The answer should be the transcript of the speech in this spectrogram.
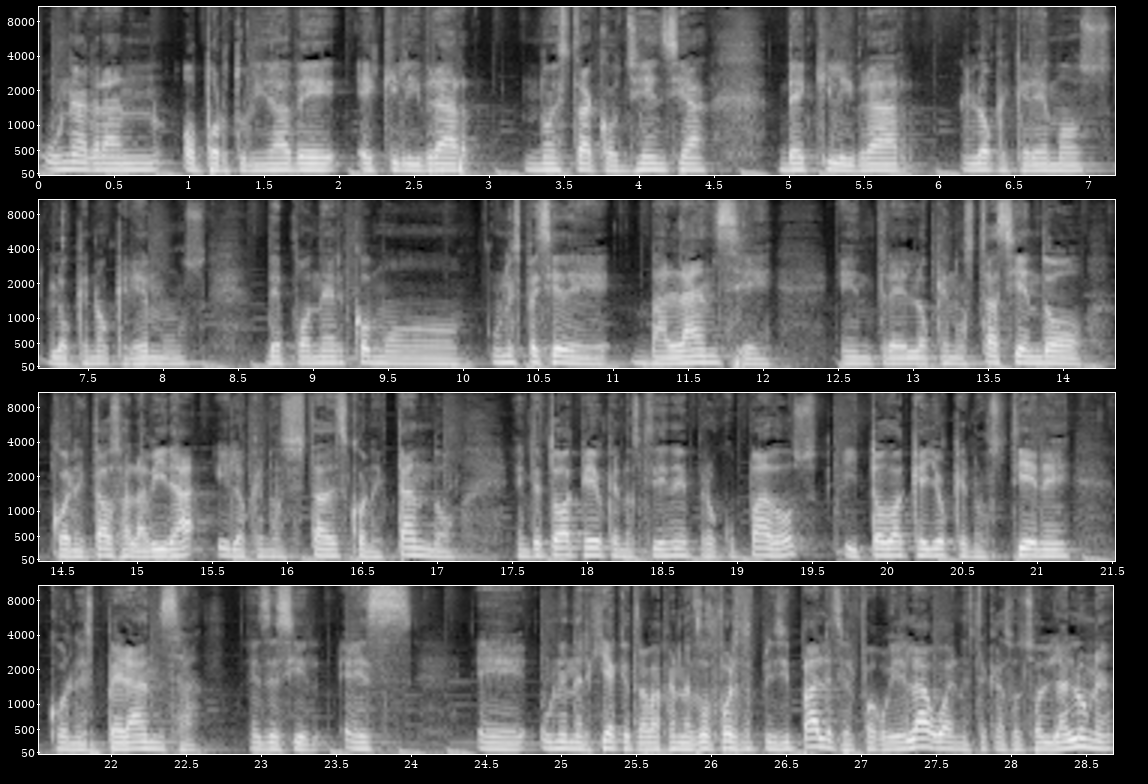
una gran oportunidad de equilibrar nuestra conciencia, de equilibrar lo que queremos, lo que no queremos, de poner como una especie de balance entre lo que nos está haciendo conectados a la vida y lo que nos está desconectando, entre todo aquello que nos tiene preocupados y todo aquello que nos tiene con esperanza. Es decir, es eh, una energía que trabaja en las dos fuerzas principales, el fuego y el agua, en este caso el sol y la luna,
